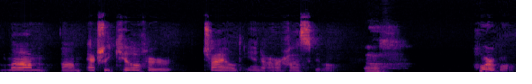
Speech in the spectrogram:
mom um, actually kill her child in our hospital. Oh. Horrible.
